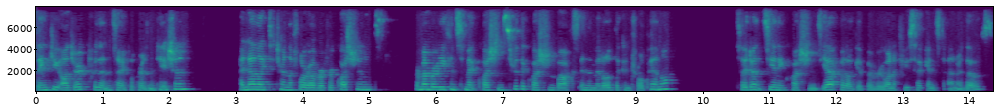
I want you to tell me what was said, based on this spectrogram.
Thank you, Aldrich, for the insightful presentation. I'd now like to turn the floor over for questions. Remember, you can submit questions through the question box in the middle of the control panel. So I don't see any questions yet, but I'll give everyone a few seconds to enter those.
